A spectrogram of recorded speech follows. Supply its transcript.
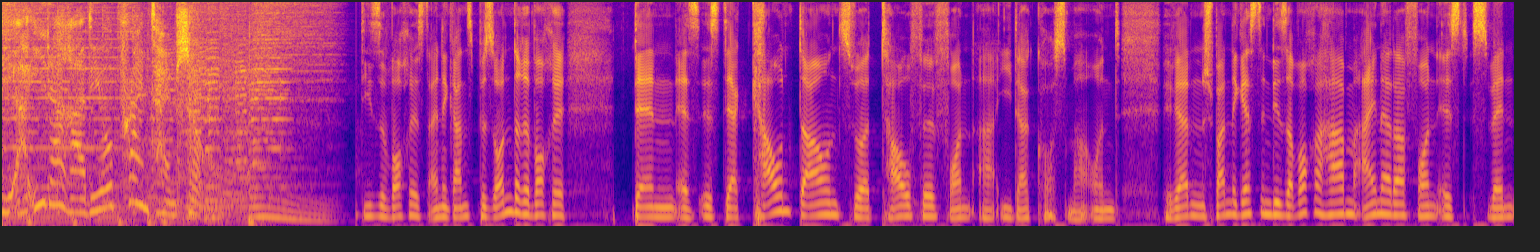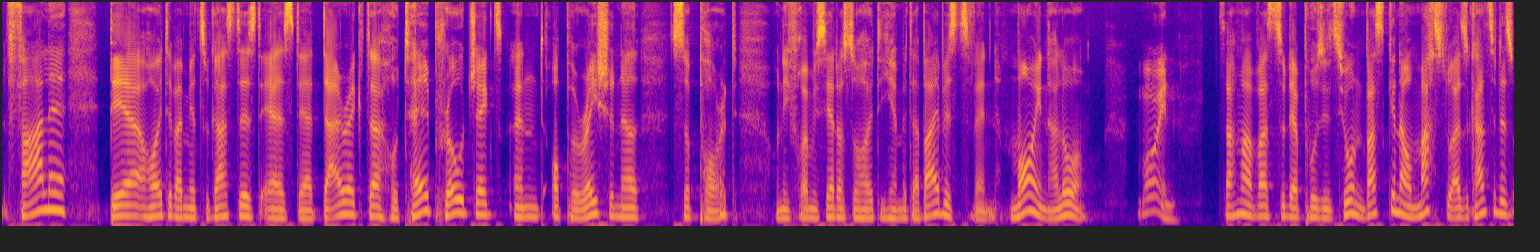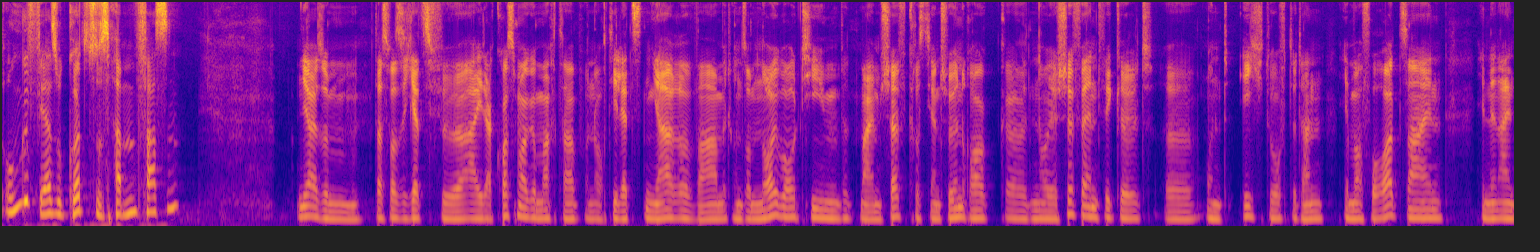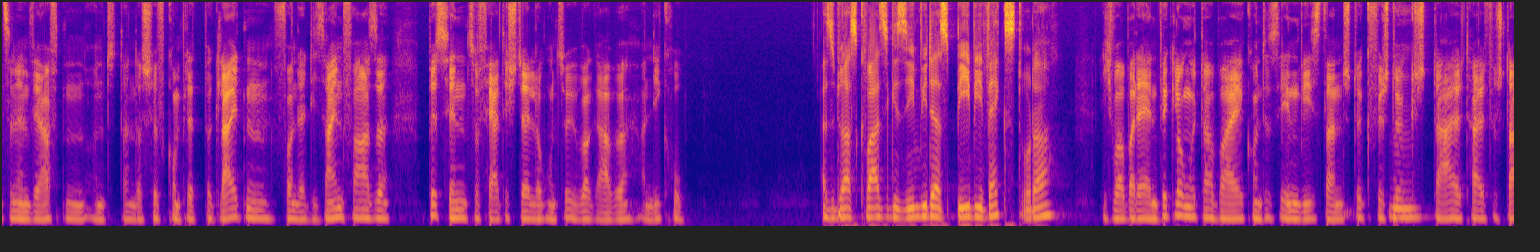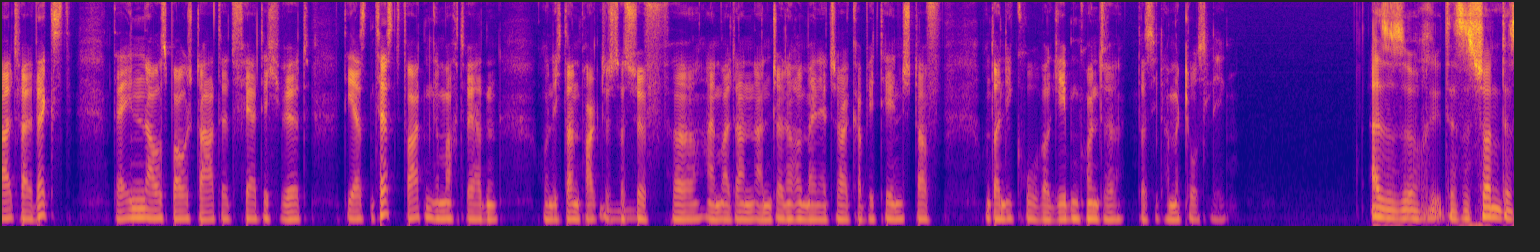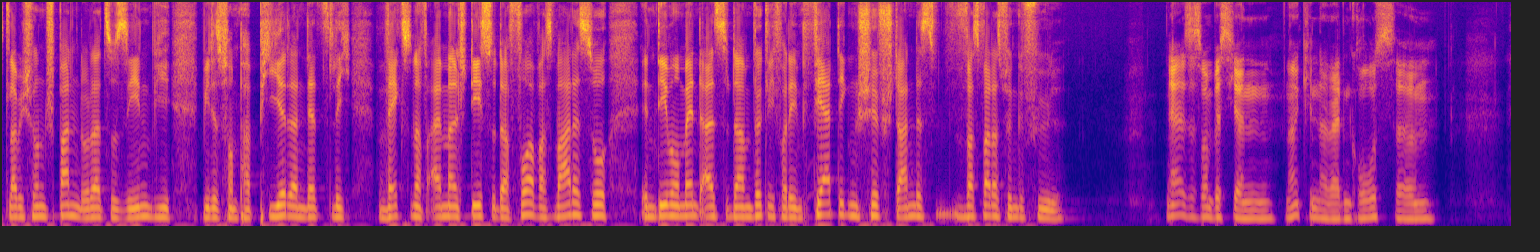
Die AIDA Radio Primetime Show. Diese Woche ist eine ganz besondere Woche, denn es ist der Countdown zur Taufe von Aida Cosma. Und wir werden spannende Gäste in dieser Woche haben. Einer davon ist Sven Fahle, der heute bei mir zu Gast ist. Er ist der Director Hotel Projects and Operational Support. Und ich freue mich sehr, dass du heute hier mit dabei bist, Sven. Moin, hallo. Moin. Sag mal was zu der Position. Was genau machst du? Also kannst du das ungefähr so kurz zusammenfassen? Ja, also das, was ich jetzt für AIDA Cosma gemacht habe und auch die letzten Jahre, war mit unserem Neubauteam, mit meinem Chef Christian Schönrock, äh, neue Schiffe entwickelt. Äh, und ich durfte dann immer vor Ort sein in den einzelnen Werften und dann das Schiff komplett begleiten, von der Designphase bis hin zur Fertigstellung und zur Übergabe an die Crew. Also du hast quasi gesehen, wie das Baby wächst, oder? Ich war bei der Entwicklung mit dabei, konnte sehen, wie es dann Stück für Stück, mhm. Stahlteil für Stahlteil wächst, der Innenausbau startet, fertig wird, die ersten Testfahrten gemacht werden und ich dann praktisch mhm. das Schiff äh, einmal dann an General Manager, Kapitän, Staff und dann die Crew übergeben konnte, dass sie damit loslegen. Also so, das ist schon, das glaube ich schon spannend, oder? Zu sehen, wie, wie das vom Papier dann letztlich wächst und auf einmal stehst du davor. Was war das so in dem Moment, als du dann wirklich vor dem fertigen Schiff standest? Was war das für ein Gefühl? Ja, es ist so ein bisschen, ne, Kinder werden groß. Ähm,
